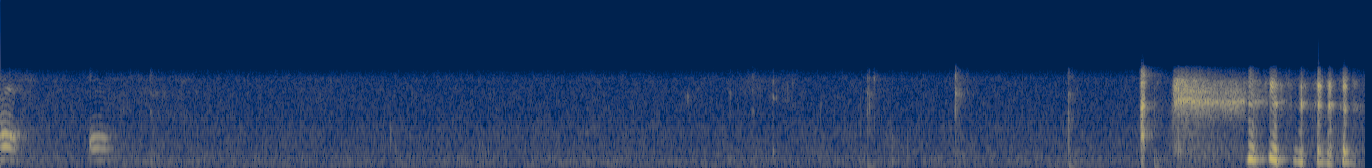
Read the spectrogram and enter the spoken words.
Ha ha ha.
